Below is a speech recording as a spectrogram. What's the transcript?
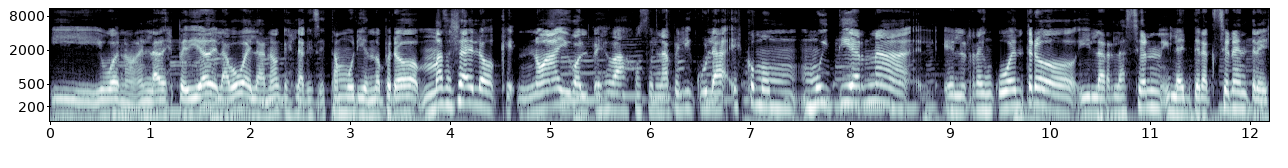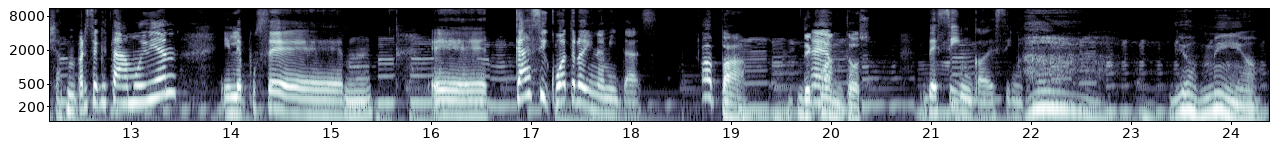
Y bueno, en la despedida de la abuela, ¿no? Que es la que se está muriendo. Pero más allá de lo que no hay golpes bajos en la película, es como muy tierna el- reencuentro y la relación y la interacción entre ellas. Me parece que estaba muy bien y le puse mm, eh, casi cuatro dinamitas. ¡Apa! ¿De Eh. cuántos? De cinco, de cinco. Dios mío.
